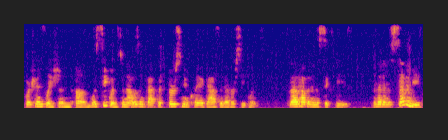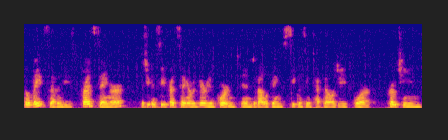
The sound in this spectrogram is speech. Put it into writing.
for translation, um, was sequenced, and that was in fact the first nucleic acid ever sequenced. So that happened in the 60s. And then in the 70s, the late 70s, Fred Sanger, as you can see, Fred Sanger was very important in developing sequencing technology for protein.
